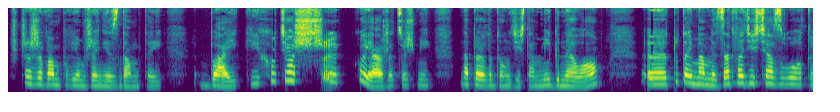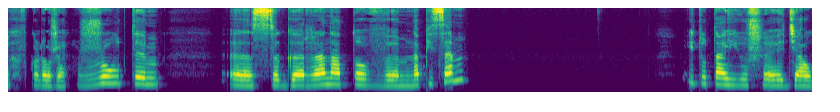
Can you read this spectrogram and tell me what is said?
Szczerze Wam powiem, że nie znam tej bajki, chociaż e, kojarzę, coś mi na pewno gdzieś tam mignęło. E, tutaj mamy za 20 zł w kolorze żółtym e, z granatowym napisem. I tutaj już dział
